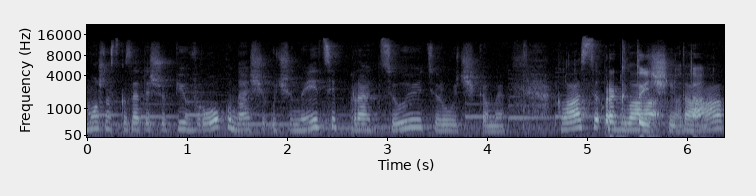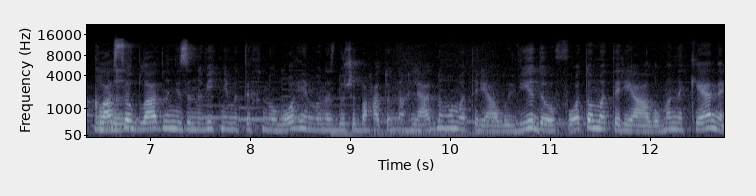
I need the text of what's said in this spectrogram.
Можна сказати, що півроку наші учениці працюють ручками. Класи Практично, обла... так? класи Мгм. обладнані за новітніми технологіями. У нас дуже багато наглядного матеріалу, відео, фотоматеріалу, манекени.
